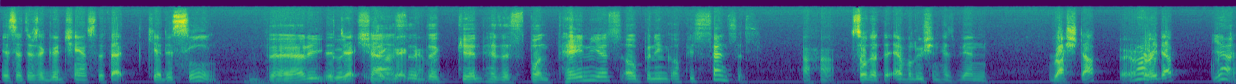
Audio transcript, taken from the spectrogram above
is that there's a good chance that that kid is seen. Very The good great- chance that the kid has a spontaneous opening of his senses. Uh-huh. So that the evolution has been rushed up or Right. hurried up? Yeah.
